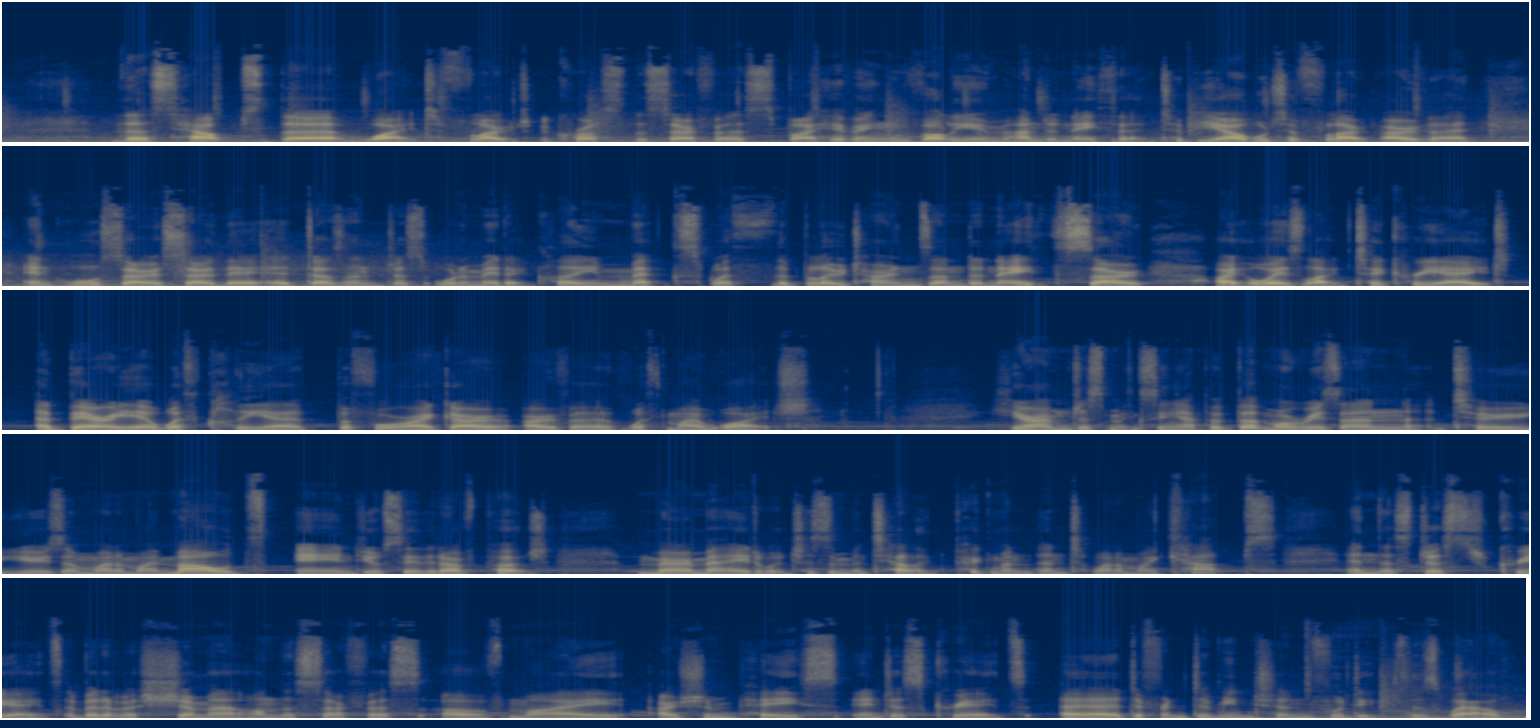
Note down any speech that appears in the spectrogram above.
This helps the white float across the surface by having volume underneath it to be able to float over and also so that it doesn't just automatically mix with the blue tones underneath. So I always like to create a barrier with clear before I go over with my white. Here I'm just mixing up a bit more resin to use in one of my molds and you'll see that I've put Mermaid, which is a metallic pigment, into one of my cups, and this just creates a bit of a shimmer on the surface of my ocean piece and just creates a different dimension for depth as well.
